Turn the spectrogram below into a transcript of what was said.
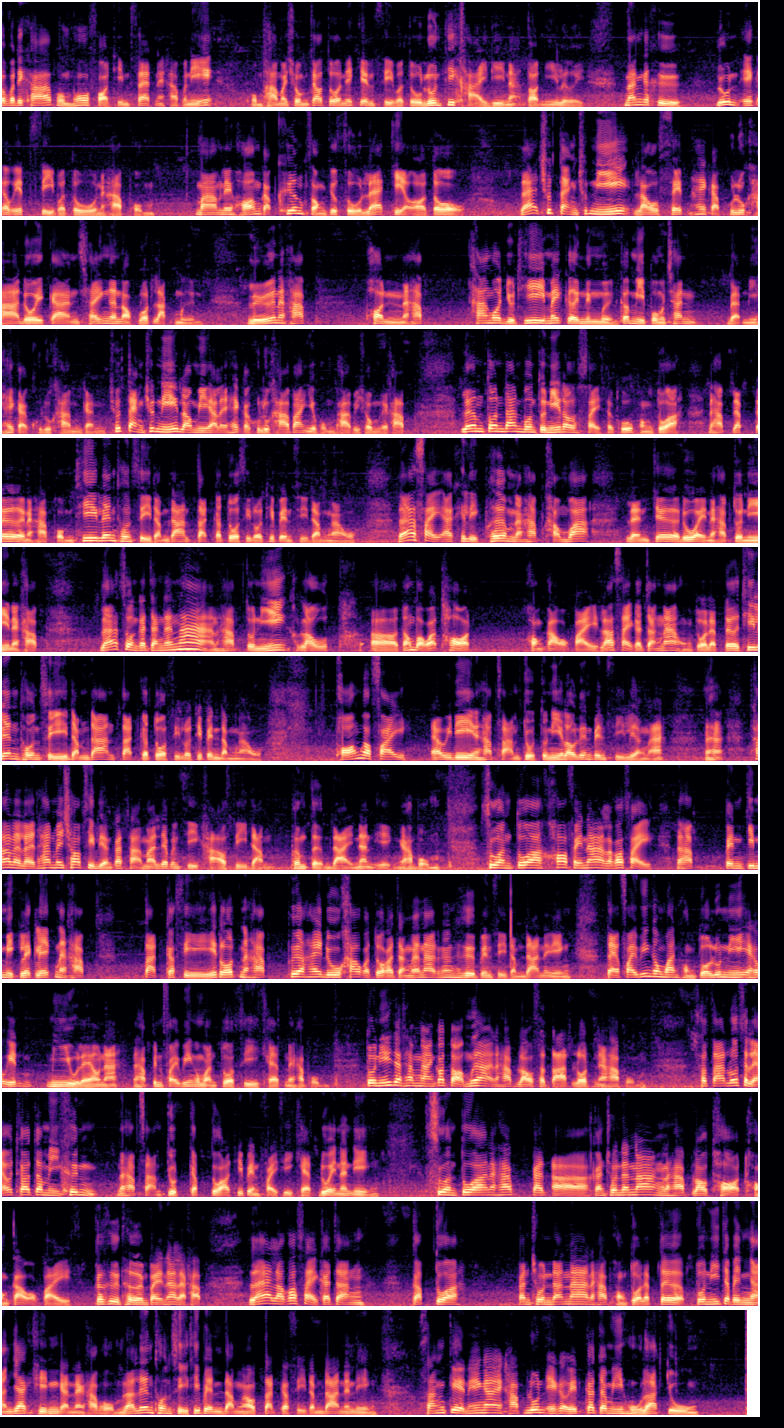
สวัสดีครับ ผมโฮฟอร์ดทีมแซนะครับ วันนี้ผมพามาชมเจ้าตัวนี้เกน4 ประตูรุ่นที่ขายดีนะตอนนี้เลย นั่นก็คือรุ่น XLS 4 ประตูนะครับผมมาในพร้อมกับเครื่อง 2.0 และเกียร์ออโต้และชุดแต่งชุดนี้เราเซตให้กับคุณลูกค้าโดยการใช้เงินออกรถหลักหมื่น หรือนะครับผ่อนนะครับค่างวดอยู่ที่ไม่เกิน 1 0,000 ก็มีโปรโมชั่น แบบนี้ให้กับคุณลูกค้าเหมือนกัน ชุดแต่งชุดนี้เรามีอะไรให้กับคุณลูกค้าบ้างเดี๋ยวผมพาไปชมเลยครับ เริ่มต้นด้านบนตัวนี้เราใส่สกรูปของตัวนะครับแรปเตอร์นะครับผมที่เล่นโทนสีดำด้าน ตัดกับตัวสีรถที่เป็นสีดำเงา และใส่อะคริลิกเพิ่มนะครับคำว่า Ranger ด้วยนะครับตัวนี้นะครับและส่วนกระจังด้านหน้านะครับ ตัวนี้เราเต้องบอกว่าถอดของเก่าออกไป แล้วใส่กระจังหน้าของตัวแรปเตอร์ที่เล่นโทนสีดำด้าน ตัดกับตัวสีรถที่เป็นดำเงา พร้อมกับไฟ LED นะครับ 3 จุดตัวนี้เราเล่นเป็นสีเหลืองนะนะฮะถ้าหลาย ๆ ท่านไม่ชอบสีเหลืองก็สามารถเลือกเป็นสีขาวสีดำเพิ่มเติมได้นั่นเองนะครับผม ส่วนตัวข้อไฟหน้าเราก็ใส่นะครับเป็นกิมมิคเล็ก ๆ นะครับตัดกับสีรถนะครับ เพื่อให้ดูเข้ากับตัวกระจังด้านหน้าก็คือเป็นสีดำด้านนั่นเอง แต่ไฟวิ่งกลางวันของตัวรุ่นนี้ LS มีอยู่แล้วนะนะครับเป็นไฟวิ่งกลางวันตัว C Cat นะครับผมตัวนี้จะทำงานก็ต่อเมื่อนะครับเราสตาร์ทรถนะครับผม สตาร์ทรถเสร็จแล้วก็จะมีขึ้นนะครับ 3 จุดกับตัวที่เป็นไฟ C Cat ด้วยนั่นเอง ส่วนตัวนะครับการการชนด้านล่างนะครับ เราถอดของเก่าออกไป ก็คือเทินไปนั่นแหละครับ และเราก็ใส่กระจังกับตัวกันชนด้านหน้านะครับของตัวแรปเตอร์ตัวนี้จะเป็นงานแยกชิ้นกันนะครับผมและเล่นโทนสีที่เป็นดำเงาตัดกับสีดำด้านนั่นเอง สังเกตง่ายๆครับรุ่น XLS ก็จะมีหูลากจูง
